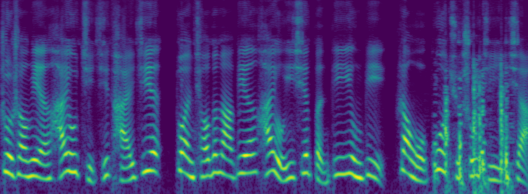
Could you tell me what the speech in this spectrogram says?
这上面还有几级台阶，断桥的那边还有一些本地硬币，让我过去收集一下。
